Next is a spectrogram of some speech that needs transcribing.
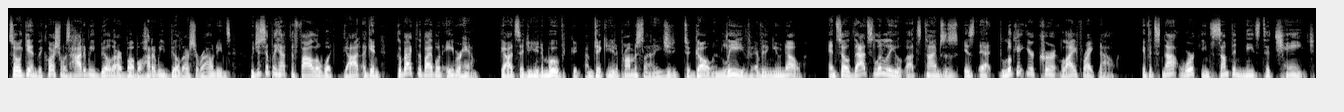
So again, the question was, how do we build our bubble? How do we build our surroundings? We just simply have to follow what God. Again, go back to the Bible and Abraham. God said, "You need to move. I'm taking you to promised land. I need you to go and leave everything you know." And so that's literally lots of times is is that look at your current life right now. If it's not working, something needs to change.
